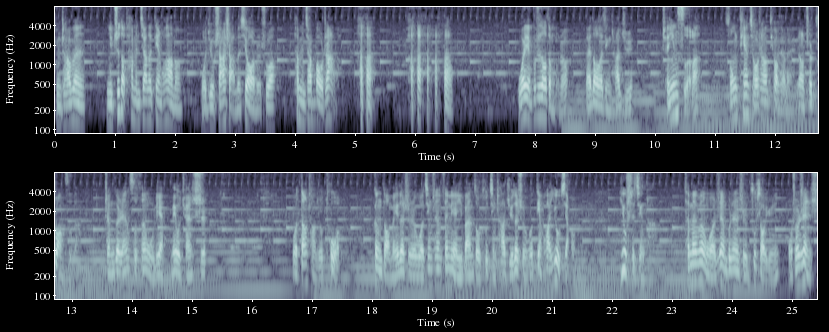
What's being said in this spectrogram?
警察问你知道他们家的电话吗？我就傻傻的笑着说：“他们家爆炸了，哈哈，哈哈哈哈哈！”我也不知道怎么着，来到了警察局。陈英死了，从天桥上跳下来，让车撞死的，整个人四分五裂，没有全尸。我当场就吐了。更倒霉的是，我精神分裂一般走出警察局的时候，电话又响了，又是警察。他们问我认不认识朱小云，我说认识。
